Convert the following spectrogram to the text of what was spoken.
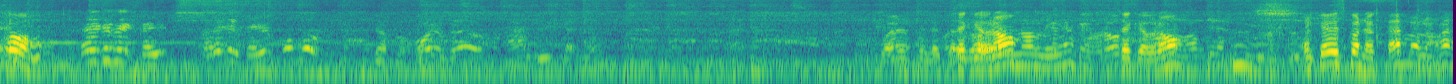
poco. Se quebró. Se quebró. Hay que desconectarlo nomás.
